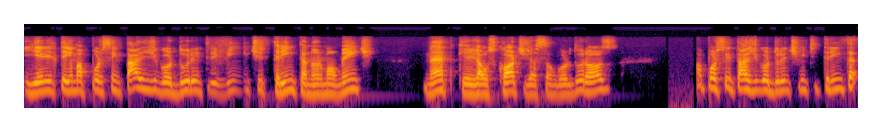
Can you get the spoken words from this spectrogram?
e ele tem uma porcentagem de gordura entre 20 e 30 normalmente, né? Porque já os cortes já são gordurosos. Uma porcentagem de gordura entre 20 e 30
